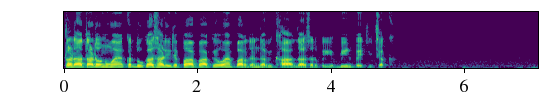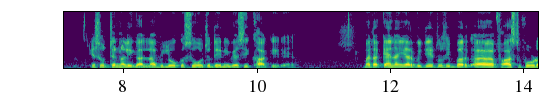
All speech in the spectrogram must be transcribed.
ਧੜਾ ਧੜ ਉਹਨੂੰ ਐ ਕੱਦੂਕਾ ਸਾਲੀ ਤੇ ਪਾ ਪਾ ਕੇ ਉਹ ਐ ਭਰ ਦਿੰਦਾ ਵੀ ਖਾ 10 ਰੁਪਏ 20 ਰੁਪਏ ਚ ਚੱਕ। ਇਹ ਸੋਚਣ ਵਾਲੀ ਗੱਲ ਆ ਵੀ ਲੋਕ ਸੋਚਦੇ ਨਹੀਂ ਵੀ ਅਸੀਂ ਖਾ ਕੀ ਰਹੇ ਹਾਂ। ਮੈਂ ਤਾਂ ਕਹਿਣਾ ਯਾਰ ਵੀ ਜੇ ਤੁਸੀਂ ਫਾਸਟ ਫੂਡ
